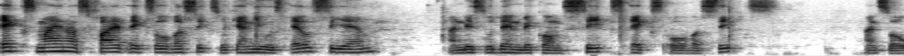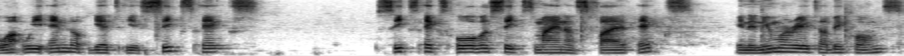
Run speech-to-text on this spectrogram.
x minus 5x over 6, we can use LCM, and this would then become 6x over 6. And so what we end up get is 6x, 6x over 6 minus 5x in the numerator becomes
